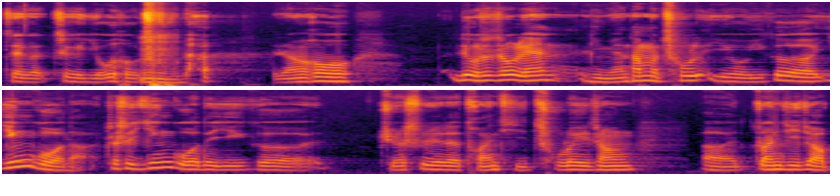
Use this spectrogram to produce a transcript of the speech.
这个这个由头出的，嗯 然后六十周年里面他们出了有一个英国的，这是英国的一个爵士乐的团体出了一张呃专辑叫《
